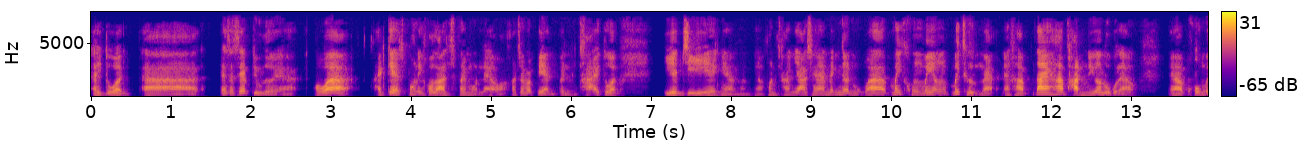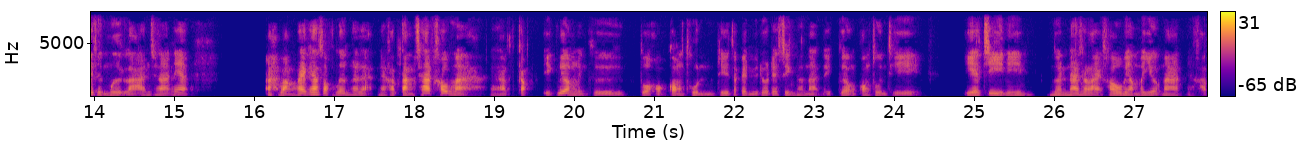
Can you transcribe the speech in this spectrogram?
ไอตัวอ่า S S F อยู่เลยอะฮะเพราะว่าแพ็กเกจพวกนี้เขาลันไปหมดแล้วอะเขาจะมาเปลี่ยนเป็นขายตัว ESG เองเนี่ยมันยังค่อนข้างยากฉะนั้นเม็ดเงินผมว่าไม่คงไม่ยังไม่ถึงอะนะครับ ได้ห้าพันนี้ก็หรูแล้ว นะครับคงไม่ถึงหมื่นล้านฉะนั้นเนี่ยอะหวังได้แค่สองเรื่องนั่นแหละนะครับ ต่างชาติเข้ามานะครับ กับอีกเรื่องหนึ่งคือตัวของกองทุนที่จะเป็น window dressing เท่านั้นอีกเรื่องกองทุนที่ ESG นี้เงินน่าจะไหลเข้ายังไม่เยอะมากนะครับ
